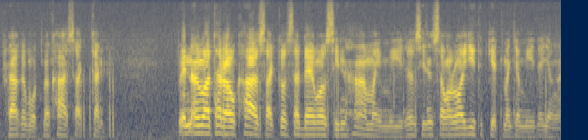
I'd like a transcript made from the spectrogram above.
ฏพระกันหมดมาฆ่าสัตว์กัน เป็นอันว่าถ้าเราฆ่าสัตว์ก็แสดงว่าสินห้าไม่มี แล้วสินสองร้อยยี่สิบเจ็ดมันจะมีได้ยังไง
